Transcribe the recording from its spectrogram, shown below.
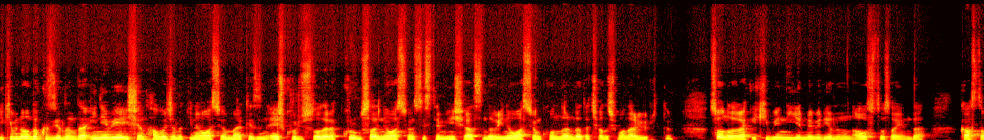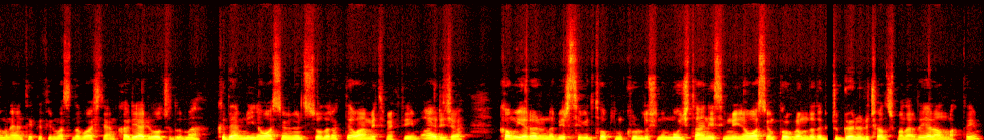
2019 yılında Innovation Havacılık İnovasyon Merkezi'nin eş kurucusu olarak kurumsal inovasyon sistemi inşasında ve inovasyon konularında da çalışmalar yürüttüm. Son olarak 2021 yılının Ağustos ayında Kastamonu Entegre firmasında başlayan kariyer yolculuğuma kıdemli inovasyon yöneticisi olarak devam etmekteyim. Ayrıca kamu yararına bir sivil toplum kuruluşunun Mucitane isimli inovasyon programında da gönüllü çalışmalarda yer almaktayım.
